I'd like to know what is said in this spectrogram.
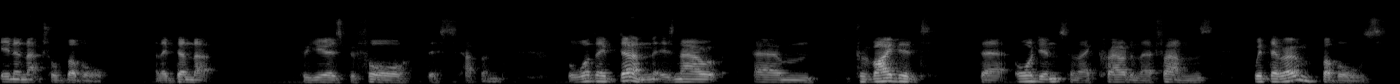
in a natural bubble, and they've done that for years before this happened. But what they've done is now um, provided their audience and their crowd and their fans with their own bubbles.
